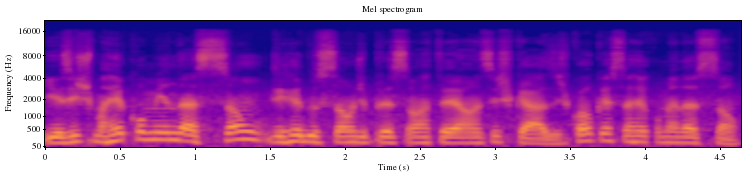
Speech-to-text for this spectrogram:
E existe uma recomendação de redução de pressão arterial nesses casos. Qual que é essa recomendação?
